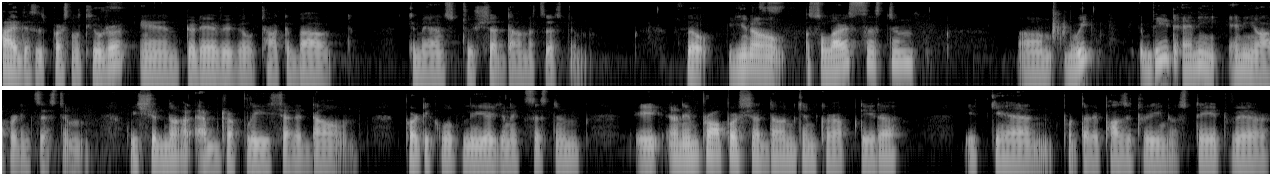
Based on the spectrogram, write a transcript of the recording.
Hi, this is Personal Tutor, and today we will talk about commands to shut down a system. So, you know, a Solaris system, um, we beat any any operating system, we should not abruptly shut it down. Particularly a Unix system, a, an improper shutdown can corrupt data. It can put the repository in a state where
